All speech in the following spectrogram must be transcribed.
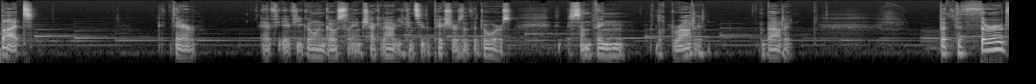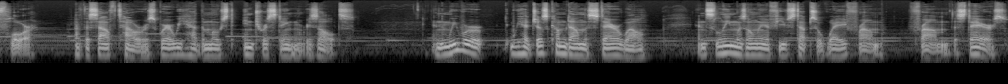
But there, if, if you go on Ghostly and check it out, you can see the pictures of the doors. Something looked rotted about it. But the third floor of the South Tower is where we had the most interesting results. And we were we had just come down the stairwell, and Celine was only a few steps away from from the stairs.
